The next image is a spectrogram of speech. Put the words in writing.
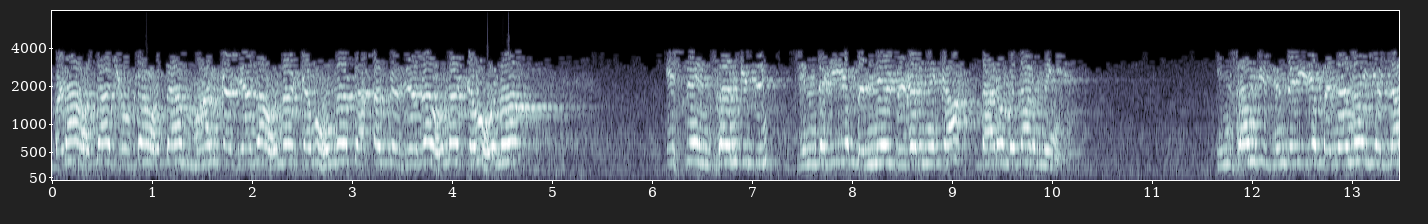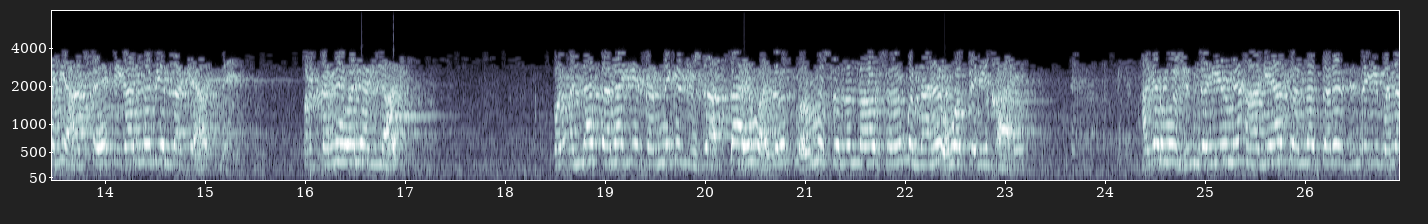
بڑا ہوتا، چھوٹا ہوتا، مال کا زیادہ ہونا، کم ہونا، طاقت کا زیادہ ہونا، کم ہونا، اس سے انسان کی زندگی کے بننے، بگڑنے کا دار و مدار نہیں ہے۔ انسان کی زندگی کا بنانا یہ اللہ کے ہاتھ میں ہے، بگاڑنا بھی اللہ کے ہاتھ میں ہے۔ اور کرنے والے اللہ اور اللہ تعالیٰ کے کرنے کا جو ضابطہ ہے، وہ حضرت محمد صلی اللہ علیہ وسلم بنایا ہوا طریقہ ہے۔ اگر وہ زندگی میں آ گیا تو اللہ تعالیٰ زندگی بنا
